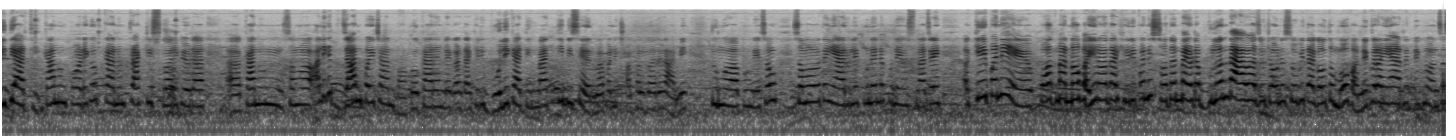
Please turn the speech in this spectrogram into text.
विद्यार्थी कानुन पढेको कानुन प्र्याक्टिस गरेको एउटा कानुनसँग अलिकति जान पहिचान भएको कारणले गर्दाखेरि भोलिका दिनमा ती विषयहरूमा पनि छलफल गरेर हामी टुङ्गोमा पुग्नेछौँ। सम्भवतः यहाँहरूले कुनै न कुनै उसमा चाहिँ केही पनि पदमा नभइरहँदाखेरि पनि सदनमा एउटा बुलन्द आवाज उठाउने सोभिता गौतम हो भन्ने कुरा यहाँहरूले देख्नुहुन्छ।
